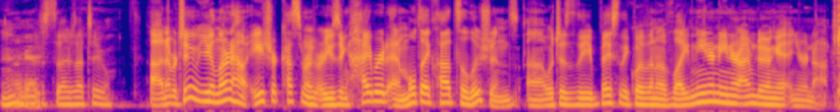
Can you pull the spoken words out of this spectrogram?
Yeah, okay. there's, there's that too. Uh, number two, you can learn how Azure customers are using hybrid and multi-cloud solutions, uh, which is the basically equivalent of like neener neener, I'm doing it and you're not.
